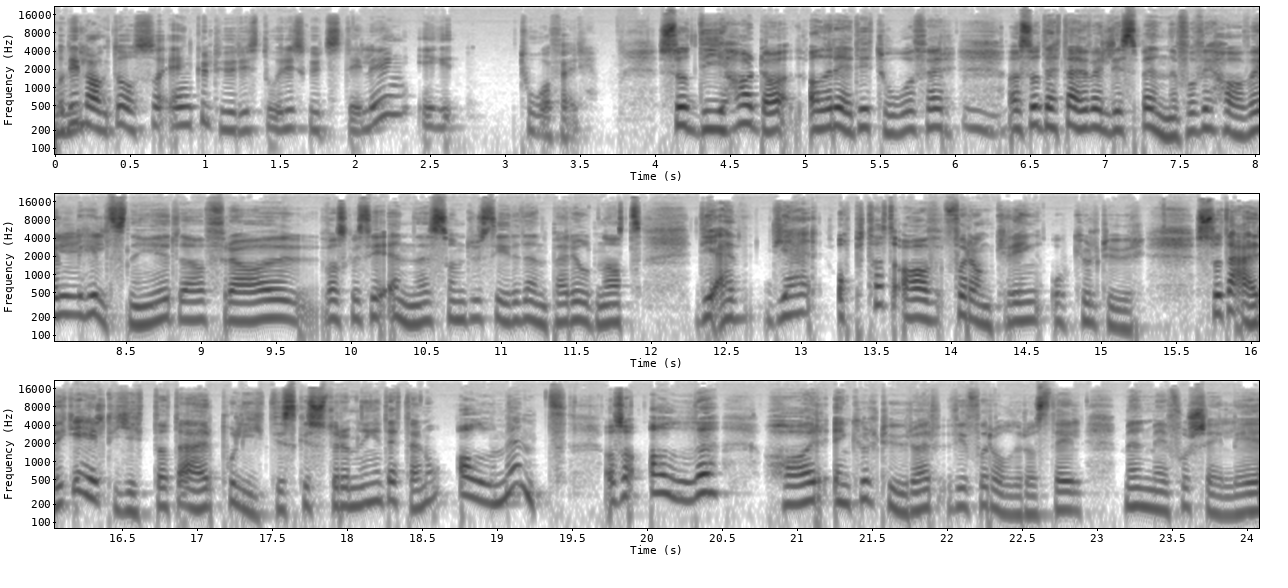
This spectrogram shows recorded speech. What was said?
Og de lagde også en kulturhistorisk utstilling i 42. Så de har da allerede i 42 Altså dette er jo veldig spennende, for vi har vel hilsninger da fra hva skal vi si, NS, som du sier i denne perioden, at de er, de er opptatt av forankring og kultur. Så det er ikke helt gitt at det er politiske strømninger. Dette er noe allment. Altså alle har en kulturarv vi forholder oss til, men med forskjellig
